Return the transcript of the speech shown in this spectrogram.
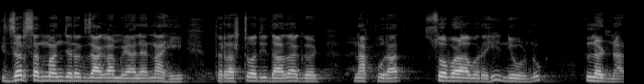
की जर सन्मानजनक जागा मिळाल्या नाही तर राष्ट्रवादी दादा गट नागपुरात स्वबळावरही निवडणूक लढणार.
